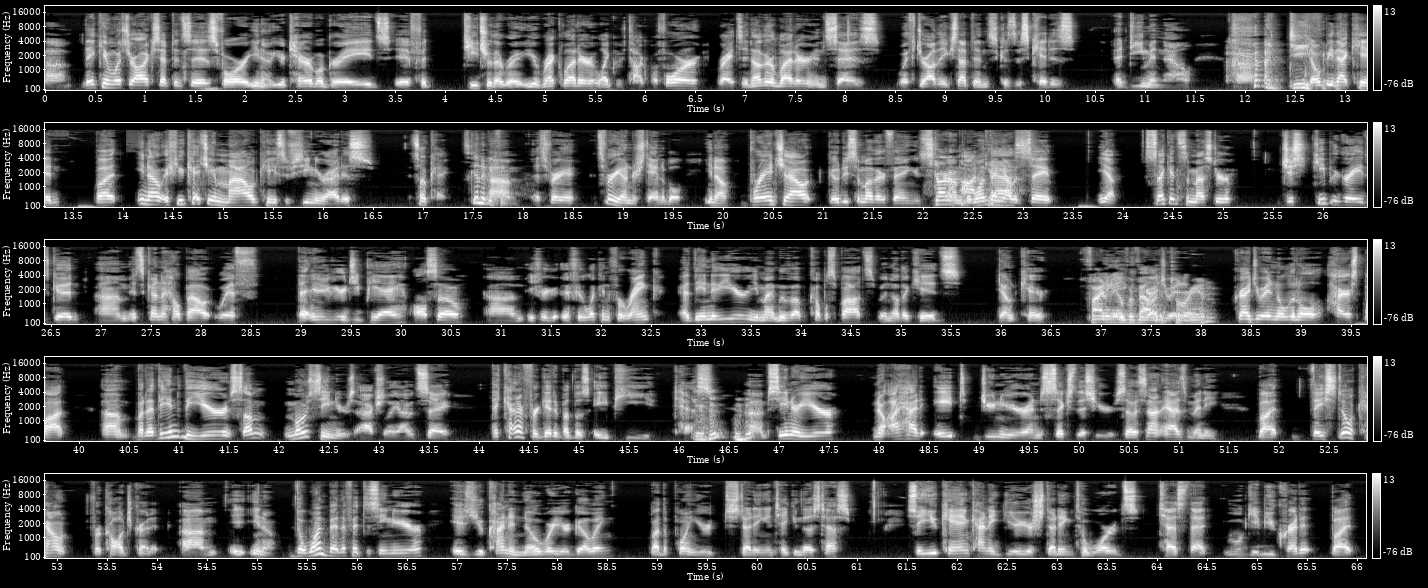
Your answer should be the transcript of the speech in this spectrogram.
um, they can withdraw acceptances for you know your terrible grades. If a teacher that wrote your rec letter, like we've talked before, writes another letter and says withdraw the acceptance because this kid is a demon now. Um, a D. don't be that kid. But you know, if you catch a mild case of senioritis, it's okay. It's gonna be fun. Um, it's very it's very understandable. You know, branch out, go do some other things. Start a um, The one thing I would say, yeah, second semester, just keep your grades good. Um, it's going to help out with that end of year GPA. Also, um, if you're if you're looking for rank at the end of the year, you might move up a couple spots, but other kids don't care. Fighting you know, over valedictorian. Graduating a little higher spot. Um, but at the end of the year, some most seniors actually, I would say, they kind of forget about those AP tests. Mhm, mhm. Um, senior year, you know, I had eight junior year and six this year, so it's not as many, but they still count for college credit. Um, it- you know, the one benefit to senior year is you kind of know where you're going by the point you're studying and taking those tests. So you can kind of gear your studying towards tests that will give you credit, but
